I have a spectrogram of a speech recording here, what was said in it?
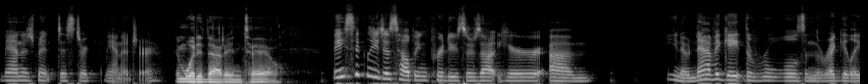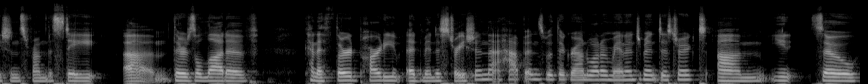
management district manager. And what did that entail? basically just helping producers out here um, you know navigate the rules and the regulations from the state. Um, there's a lot of kind of third party administration that happens with the groundwater management district. Um, you, so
